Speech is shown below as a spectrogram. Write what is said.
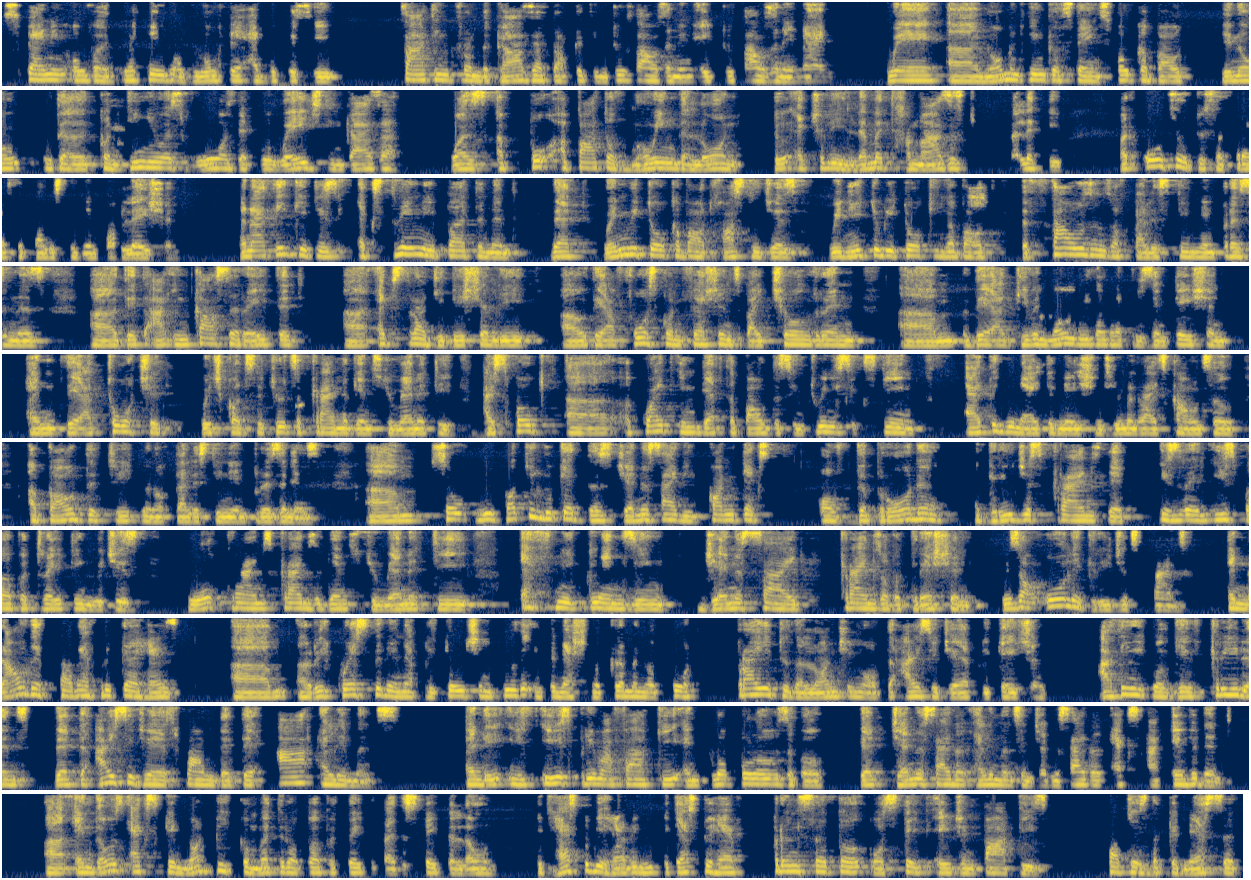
spanning over a decade of lawfare advocacy, starting from the Gaza docket in 2008, 2009, where uh, Norman Finkelstein spoke about, you know, the continuous wars that were waged in Gaza was a, a part of mowing the lawn to actually limit Hamas's capability, but also to suppress the Palestinian population. And I think it is extremely pertinent that when we talk about hostages, we need to be talking about the thousands of Palestinian prisoners uh, that are incarcerated uh, extrajudicially. Uh, there are forced confessions by children. Um, they are given no legal representation and they are tortured, which constitutes a crime against humanity. I spoke uh, quite in depth about this in 2016 at the United Nations Human Rights Council about the treatment of Palestinian prisoners. Um, so we've got to look at this genocide in context of the broader egregious crimes that Israel is perpetrating, which is war crimes, crimes against humanity, ethnic cleansing, genocide, crimes of aggression. These are all egregious crimes. And now that South Africa has um, requested an application to the International Criminal Court prior to the launching of the ICJ application, I think it will give credence that the ICJ has found that there are elements and it is prima facie and plausible that genocidal elements and genocidal acts are evident. Uh, and those acts cannot be committed or perpetrated by the state alone. It has to be having, it has to have principal or state agent parties, such as the Knesset,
